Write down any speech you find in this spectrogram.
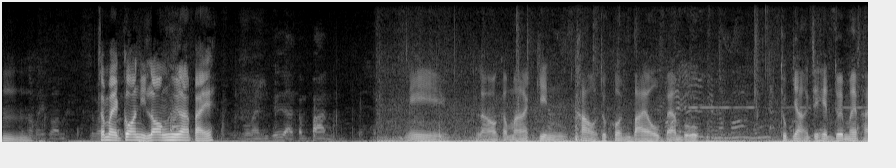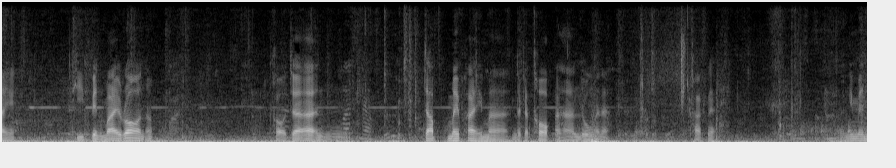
อืมสมัยก่อนสมัยก่อนนี่ล่องเรือไป บ่แม่นคือกำปั้นนี่เรากลับมากินข้าวทุกคนไบโอแบมบูทุกอย่างจะเห็นด้วยไม้ไผ่ที่เป็นไวรัลเนาะ เขาจะอั่นจับไม้ไผ่มาแล้วก็ทอกอาหารลงอะนะคักเนี่ยอันนี้มัน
